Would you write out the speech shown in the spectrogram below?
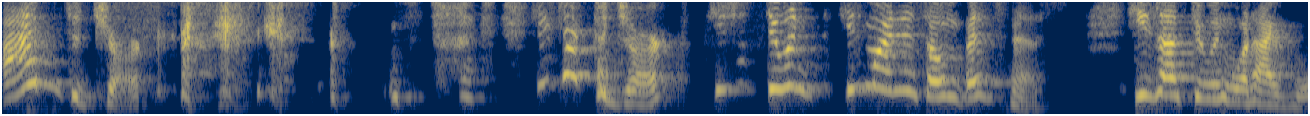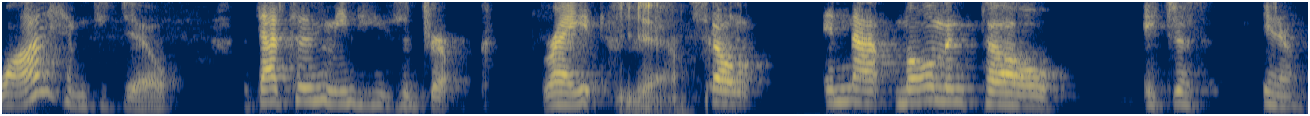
I'm the jerk. he's not the jerk. He's just doing, he's minding his own business. He's not doing what I want him to do. But that doesn't mean he's a jerk, right? Yeah. So in that moment, though, it just, you know,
